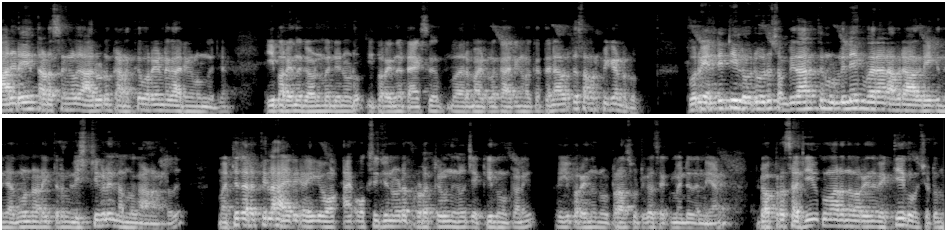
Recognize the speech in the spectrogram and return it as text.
ആരുടെയും തടസ്സങ്ങൾ ആരോടും കണക്ക് പറയേണ്ട കാര്യങ്ങളൊന്നുമില്ല. ഈ പറയുന്ന ഗവൺമെന്റിനോടും ഈ പറയുന്ന ടാക്സ് പരമായിട്ടുള്ള കാര്യങ്ങളൊക്കെ തന്നെ അവർക്ക് സമർപ്പിക്കേണ്ടതും ഒരു എന്റിറ്റിയിൽ ഒരു ഒരു സംവിധാനത്തിനുള്ളിലേക്ക് വരാൻ അവർ ആഗ്രഹിക്കുന്നില്ല. അതുകൊണ്ടാണ് ഇത്തരം ലിസ്റ്റുകളിൽ നമ്മൾ കാണുന്നത് മറ്റു തരത്തിലുള്ള ഓക്സിജനോടെ പ്രൊഡക്റ്റുകൾ നിങ്ങൾ ചെക്ക് ചെയ്ത് നോക്കുകയാണെങ്കിൽ ഈ പറയുന്ന ന്യൂട്രാസ്യൂട്ടിക്കൽ സെഗ്മെന്റ് തന്നെയാണ്. ഡോക്ടർ സജീവ് കുമാർ എന്ന് പറയുന്ന വ്യക്തിയെ കുറിച്ചിട്ടും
